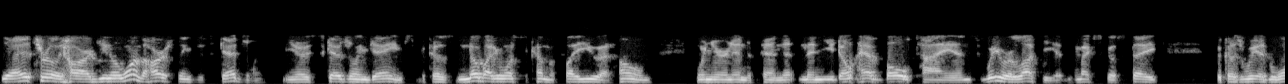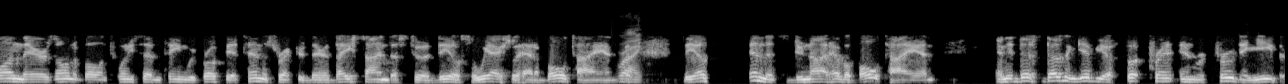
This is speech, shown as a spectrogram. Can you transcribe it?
Yeah, it's really hard. You know, one of the hardest things is scheduling, you know, scheduling games because nobody wants to come and play you at home when you're an independent. And then you don't have bowl tie ins. We were lucky at New Mexico State because we had won the Arizona Bowl in 2017. We broke the attendance record there. They signed us to a deal, so we actually had a bowl tie-in. Right. But the other attendants do not have a bowl tie-in, and it just doesn't give you a footprint in recruiting either.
